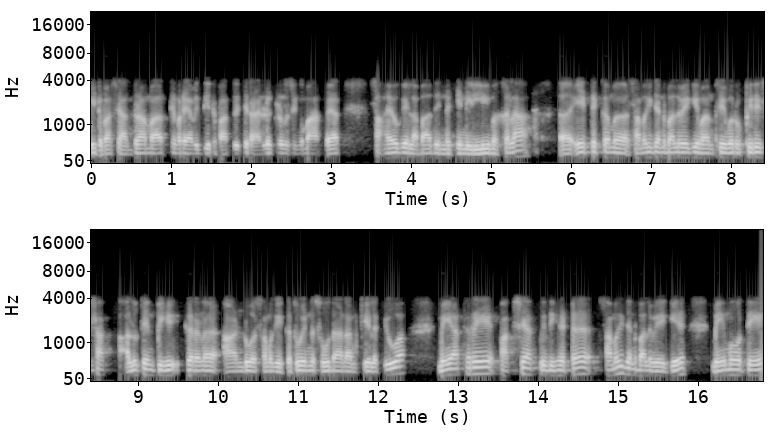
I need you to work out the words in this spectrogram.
ඊට පස්සේ අග්‍රාමාත්‍යවරයා විදිහට පත්වෙච්ච රනිල් වික්‍රමසිංහ මහත්මයාත් සහයෝගය ලබා දෙන්න කියන ඉල්ලීම කළා ඒත් එක්කම සමගි ජන බලවේගයේ මන්ත්‍රීවරු පිරිසක් අලුතෙන් පිහි කරන ආණ්ඩුව සමග එකතු වෙන්න සූදානම් කියලා කිව්වා මේ අතරේ පක්ෂයක් විදිහට සමගි ජන බලවේගය මේ මොහොතේ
